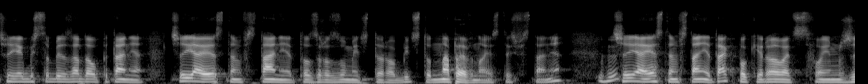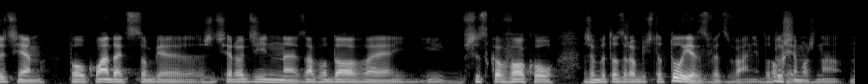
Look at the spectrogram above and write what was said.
czyli jakbyś sobie zadał pytanie, czy ja jestem w stanie to zrozumieć, to robić, to na pewno jesteś w stanie. Mhm. Czy ja jestem w stanie tak pokierować swoim życiem, poukładać sobie życie rodzinne, zawodowe i, i wszystko wokół, żeby to zrobić, to tu jest wyzwanie, bo tu Okej. się można. y,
